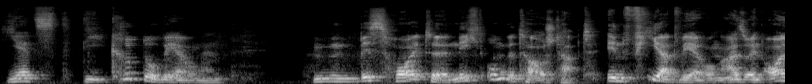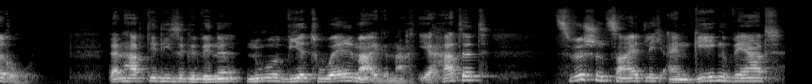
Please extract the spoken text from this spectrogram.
jetzt die Kryptowährungen bis heute nicht umgetauscht habt in Fiat-Währung, also in Euro, dann habt ihr diese Gewinne nur virtuell mal gemacht. Ihr hattet zwischenzeitlich einen Gegenwert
